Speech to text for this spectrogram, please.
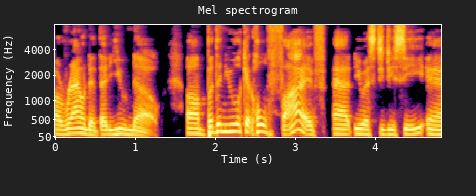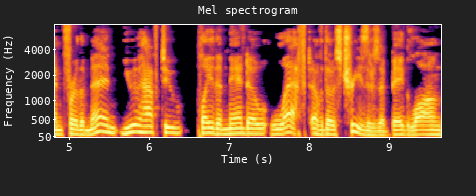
around it that you know um, but then you look at hole five at USDGC, and for the men, you have to play the Mando left of those trees. There's a big, long,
